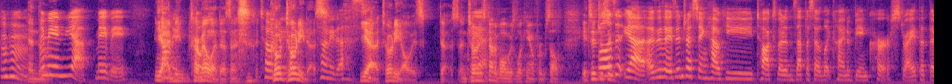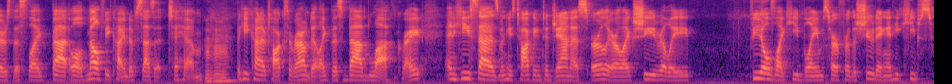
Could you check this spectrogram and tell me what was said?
Mm-hmm. And the, I mean, yeah, maybe. Yeah, Tony- I mean, Carmela doesn't. Tony- Tony, does. Tony does. Yeah, Tony always does, and Tony's Yeah. kind of always looking out for himself. It's interesting. it, yeah, I was gonna say it's interesting how he talks about in this episode, like kind of being cursed, right? That there's this like bad. Well, Melfi kind of says it to him, Mm-hmm. but he kind of talks around it like this bad luck, right? And he says when he's talking to Janice earlier, like she really feels like he blames her for the shooting, and he keeps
